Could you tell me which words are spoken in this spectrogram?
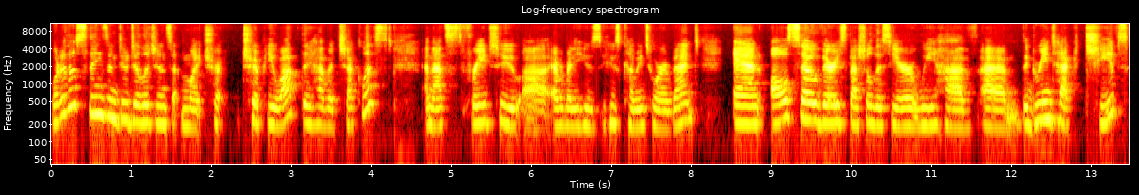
what are those things in due diligence that might trip trip you up? They have a checklist and that's free to uh, everybody who's who's coming to our event. And also, very special this year, we have um, the Green Tech Chiefs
